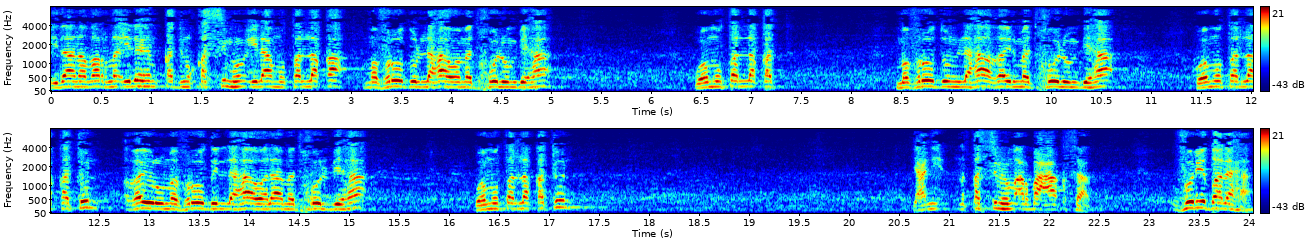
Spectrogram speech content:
إذا نظرنا إليهم قد نقسمهم إلى مطلقة مفروض لها ومدخول بها ومطلقة مفروض لها غير مدخول بها ومطلقة غير مفروض لها ولا مدخول بها ومطلقة يعني نقسمهم أربعة أقسام. فرض لها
